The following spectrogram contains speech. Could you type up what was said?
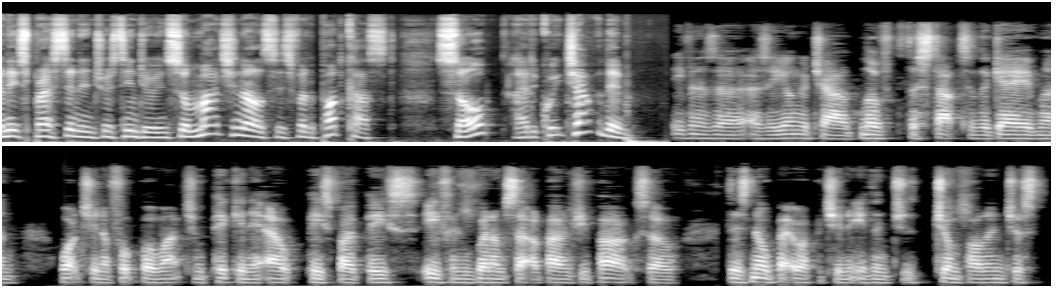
and expressed an interest in doing some match analysis for the podcast. So I had a quick chat with him. even as a as a younger child, loved the stats of the game and watching a football match and picking it out piece by piece, even when I'm sat at Boundary Park. So there's no better opportunity than to jump on and just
